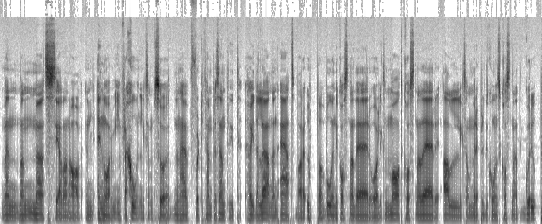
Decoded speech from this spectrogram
men man möts sedan av en enorm inflation. Liksom. Så den här 45 procentigt höjda lönen äts bara upp av boendekostnader och liksom matkostnader. All liksom, reproduktionskostnad går upp.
